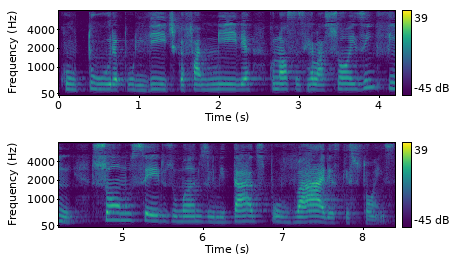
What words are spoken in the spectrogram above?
cultura, política, família, com nossas relações, enfim, somos seres humanos limitados por várias questões.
